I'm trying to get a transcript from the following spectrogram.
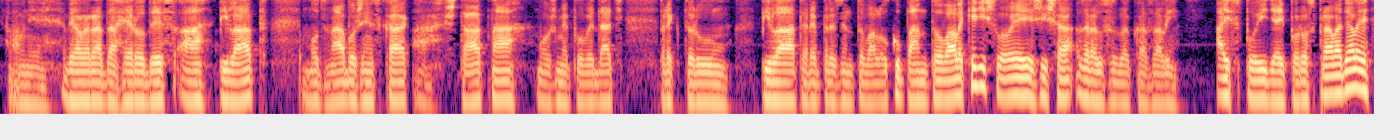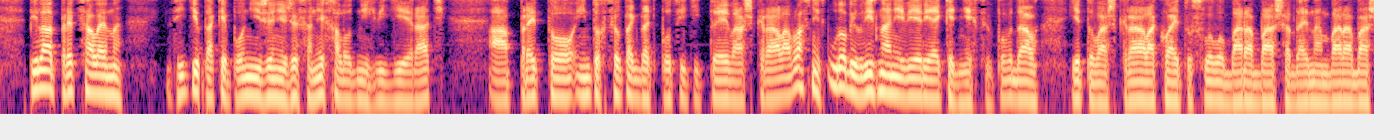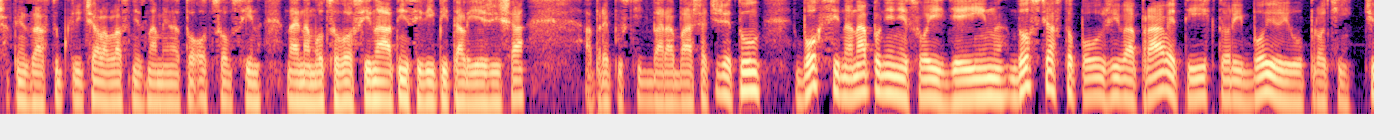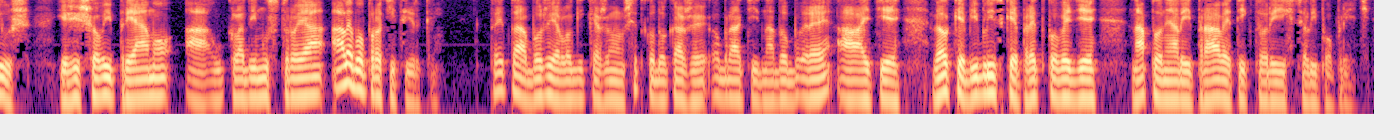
hlavne veľrada Herodes a Pilát, moc náboženská a štátna, môžeme povedať, pre ktorú Pilát reprezentoval okupantov, ale keď išlo o Ježiša, zrazu sa dokázali aj spojiť, aj porozprávať, ale Pilát predsa len cítil také poníženie, že sa nechal od nich vydierať a preto im to chcel tak dať pocítiť, to je váš král. A vlastne urobil vyznanie viery, aj keď nechcel. Povedal, je to váš král, ako aj to slovo Barabáša, daj nám Barabáša, ten zástup kričal a vlastne znamená to otcov syn, daj nám otcovho syna a tým si vypýtali Ježiša a prepustiť Barabáša. Čiže tu Boh si na naplnenie svojich dejín dosť často používa práve tých, ktorí bojujú proti či už Ježišovi priamo a úklady mu stroja, alebo proti cirkvi. To je tá Božia logika, že on všetko dokáže obrátiť na dobré a aj tie veľké biblické predpovede naplňali práve tí, ktorí ich chceli poprieť.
